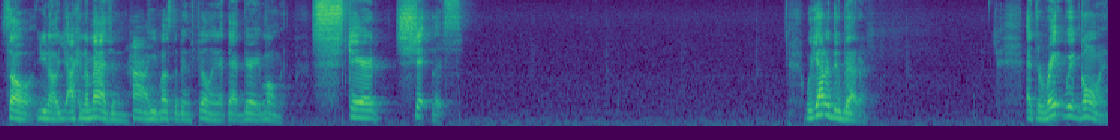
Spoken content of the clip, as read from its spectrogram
So, you know, I can imagine how he must have been feeling at that very moment. Scared shitless. We got to do better. At the rate we're going,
